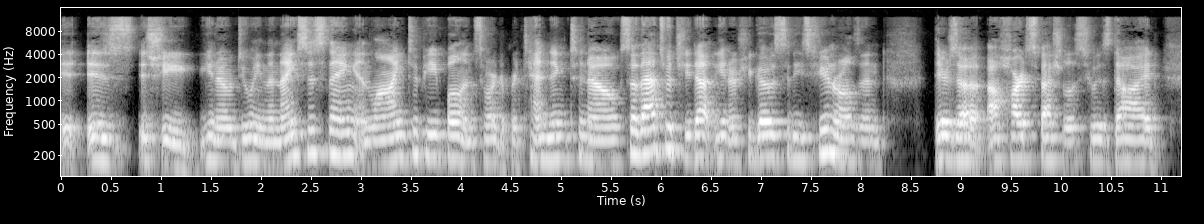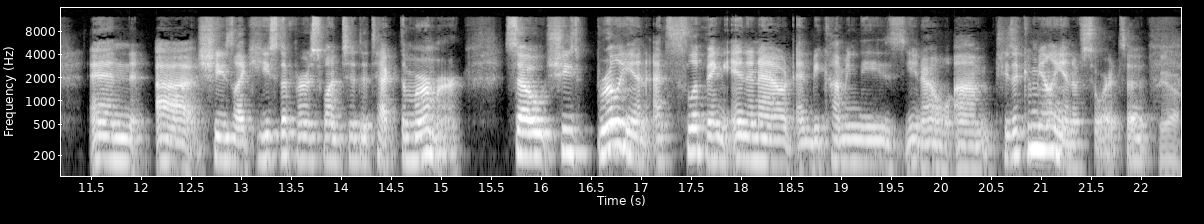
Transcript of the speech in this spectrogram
Is is she, you know, doing the nicest thing and lying to people and sort of pretending to know? So that's what she does. You know, she goes to these funerals and there's a, a heart specialist who has died. And uh, she's like, he's the first one to detect the murmur. So she's brilliant at slipping in and out and becoming these, you know, um, she's a chameleon of sorts, a, yeah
